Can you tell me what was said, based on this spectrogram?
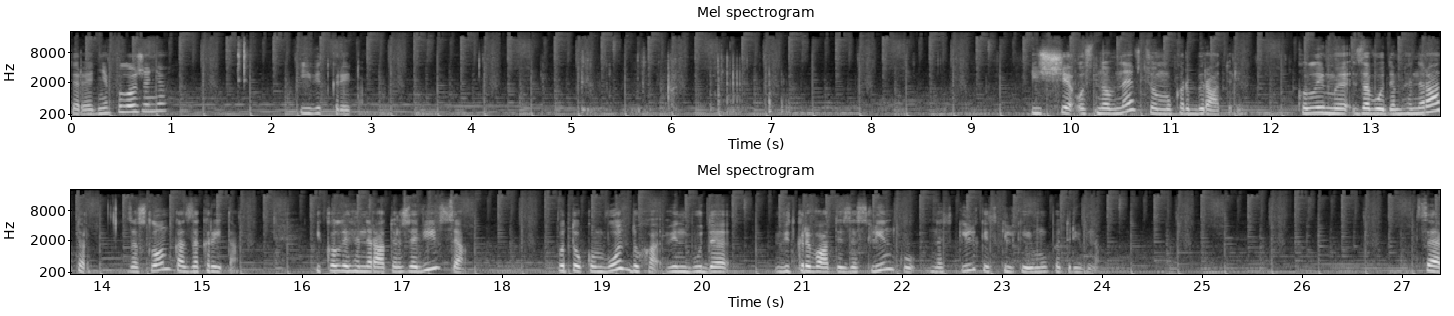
середнє положення і відкрито. І ще основне в цьому карбюраторі, коли ми заводимо генератор, заслонка закрита. І коли генератор завівся, потоком воздуха він буде відкривати заслінку наскільки, скільки йому потрібно. Це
